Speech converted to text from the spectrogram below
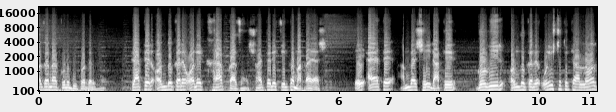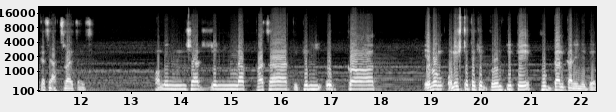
অজানা কোনো বিপদের ভয়। রাতের অন্ধকারে অনেক খারাপ কাজ হয় শয়তানের চিন্তা মাথায় আসে। এই আয়াতে আমরা সেই রাতের গভীর অন্ধকারের অনিষ্ট থেকে আল্লাহর কাছে আশ্রয় চাইছি। অমিন শাররিন নাফাসাতি ফিল উক্কাত এবং অনিষ্ট থেকে গ্রন্থিতে ফুকদানকারিনীদের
